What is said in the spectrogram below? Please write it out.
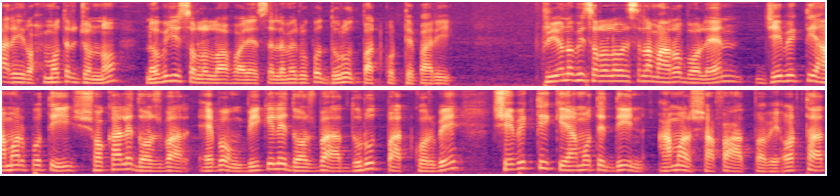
আর এই রহমতের জন্য নবীজি সাল্লাহ আলিয়া সাল্লামের উপর দূরত পাঠ করতে পারি। প্রিয় নবী সাল্লা সাল্লাম আরও বলেন, যে ব্যক্তি আমার প্রতি সকালে দশবার এবং বিকেলে দশবার দুরুদ পাঠ করবে, সে ব্যক্তি কেয়ামতের দিন আমার সাফাত পাবে, অর্থাৎ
